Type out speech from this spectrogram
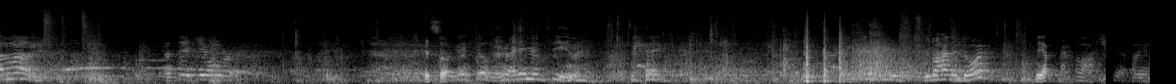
I'm out. That's it, game over. Good stuff. I didn't even see him. you behind the door? Yep. Oh, shit, I thought you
